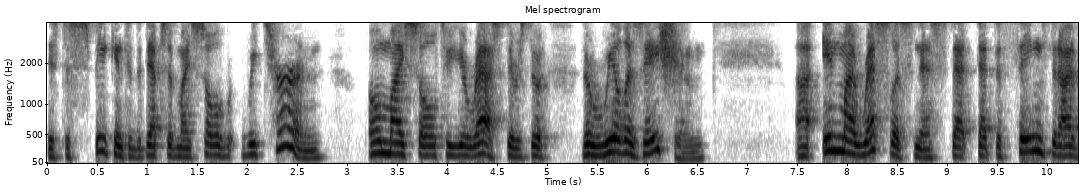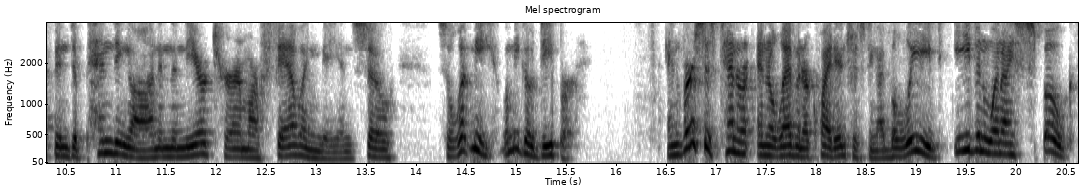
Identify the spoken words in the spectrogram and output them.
is to speak into the depths of my soul. Return, oh my soul, to your rest. There's the, the realization uh, in my restlessness that, that the things that I've been depending on in the near term are failing me. And so, so let me, let me go deeper. And verses 10 and 11 are quite interesting. I believed even when I spoke,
